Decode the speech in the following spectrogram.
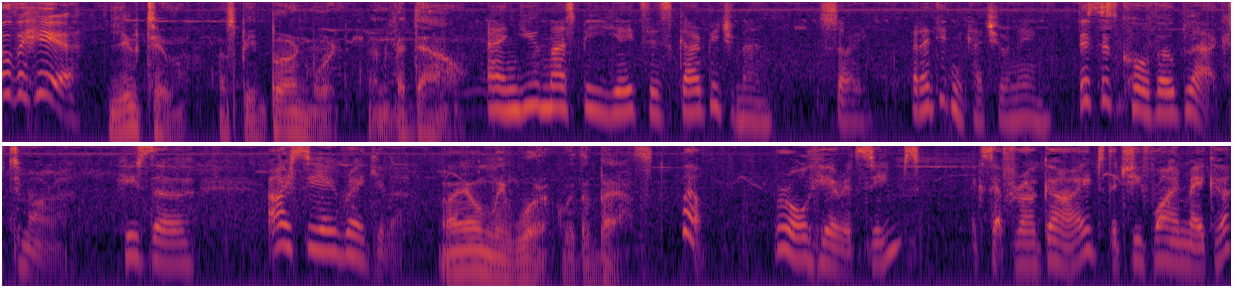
Over here. You two must be Burnwood and Vidal. And you must be Yates's garbage man. Sorry, but I didn't catch your name. This is Corvo Black, Tamara. He's a ICA regular. I only work with the best. Well, we're all here, it seems. Except for our guide, the chief winemaker.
